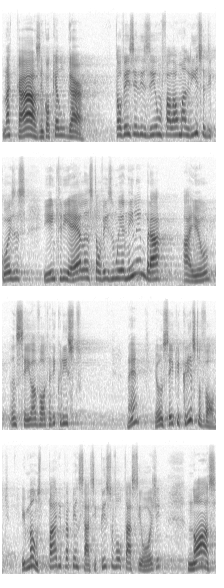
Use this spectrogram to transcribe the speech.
na casa, em qualquer lugar, talvez eles iam falar uma lista de coisas e entre elas talvez não ia nem lembrar, ah, eu anseio a volta de Cristo, né? Eu anseio que Cristo volte. Irmãos, pare para pensar: se Cristo voltasse hoje, nós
